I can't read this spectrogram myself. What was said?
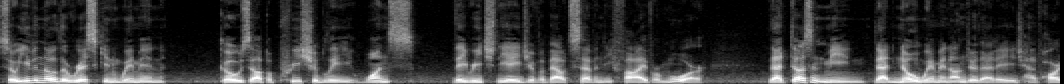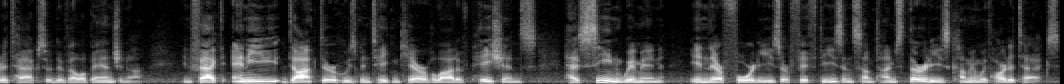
So even though the risk in women goes up appreciably once they reach the age of about 75 or more, that doesn't mean that no women under that age have heart attacks or develop angina. In fact, any doctor who's been taking care of a lot of patients has seen women in their 40s or 50s and sometimes 30s come in with heart attacks.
